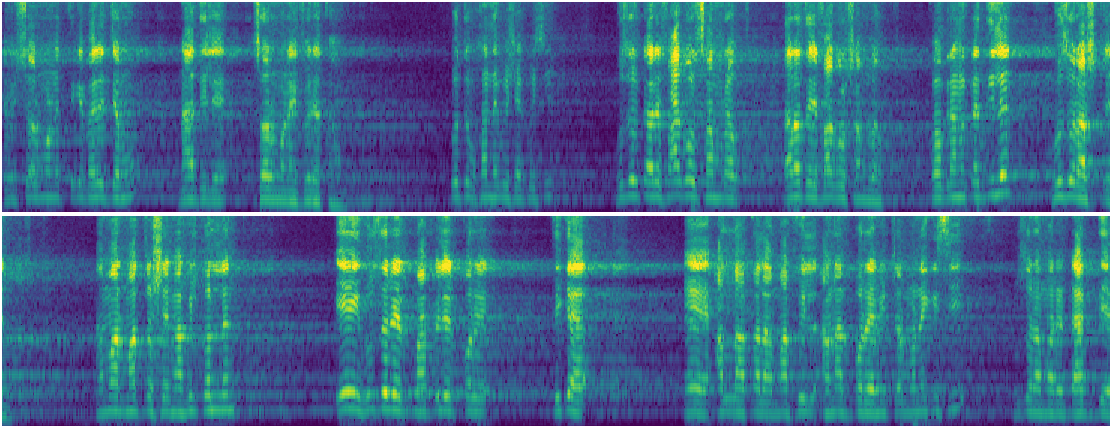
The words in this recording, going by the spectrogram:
আমি সরমনের থেকে বাইরে যাব, না দিলে সরমনায় ফেরাতে হব কুতুবখানায় বসে কইছি, হুজুর কারে পাগল সামলাও, তাড়াতাড়ি পাগল সামলাও। প্রোগ্রাম একটা দিলেন, হুজুর আসলেন। আমার মাদ্রাসায় মাহফিল করলেন। এই হুজুরের মাহফিলের পরে থেকে আল্লাহ তালা মাহফিল আনার পরে আমি চরমনে গেছি। হুজুর আমার ডাক দিয়ে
